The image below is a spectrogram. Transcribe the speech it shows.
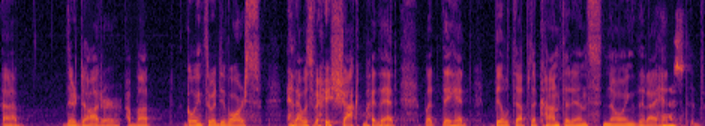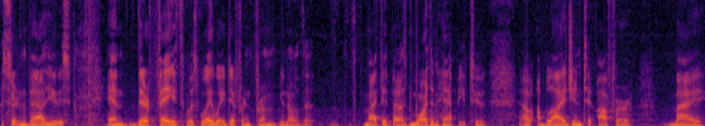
uh, their daughter about going through a divorce. And I was very shocked by that. But they had built up the confidence knowing that I had yes. certain values. And their faith was way, way different from, you know, the my faith. But I was more than happy to uh, oblige and to offer my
